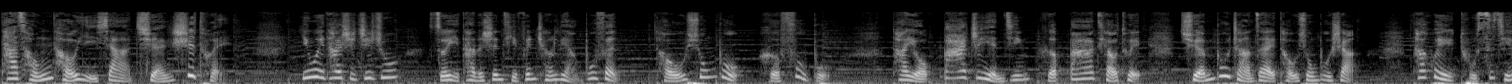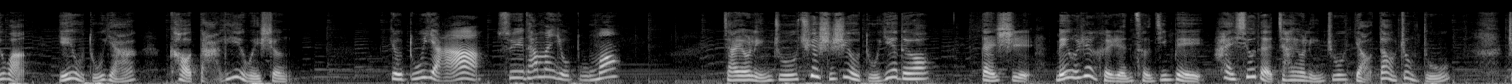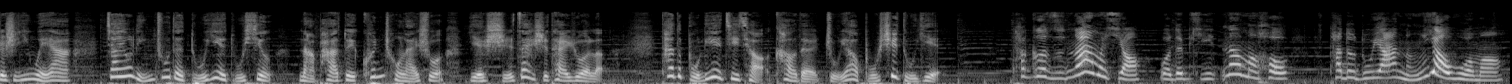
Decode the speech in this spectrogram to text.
它从头以下全是腿，因为它是蜘蛛，所以它的身体分成两部分：头、胸部和腹部。它有八只眼睛和八条腿，全部长在头胸部上。它会吐丝结网，也有毒牙，靠打猎为生。有毒牙啊，所以它们有毒吗？加油灵珠确实是有毒液的哦，但是没有任何人曾经被害羞的加油灵珠咬到中毒。这是因为啊，加油灵珠的毒液毒性，哪怕对昆虫来说，也实在是太弱了。它的捕猎技巧靠的主要不是毒液。它个子那么小，我的皮那么厚，它的毒牙能咬我吗？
